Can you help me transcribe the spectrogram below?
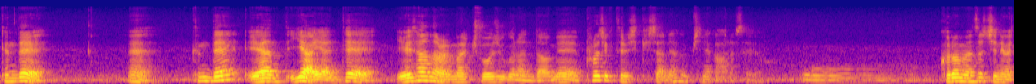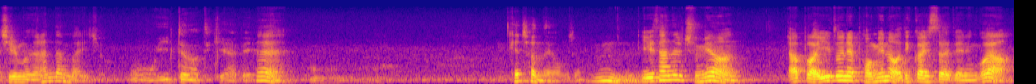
근데 예. 근데 얘한, 이 아이한테 예산을 얼마를 주어주고 난 다음에 프로젝트를 시키잖아요. 그럼 지네가 알아서 해요. 오, 그러면서 지네가 질문을 한단 말이죠. 오 이때는 어떻게 해야 돼? 예. 괜찮네요, 그죠? 음. 예산을 주면 아빠 이 돈의 범위는 어디까지 써야 되는 거야?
